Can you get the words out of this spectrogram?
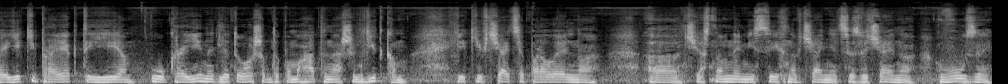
е, які проекти є у України для того, щоб допомагати нашим діткам, які вчаться паралельно, е, чи основне місце їх навчання це звичайно вузи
